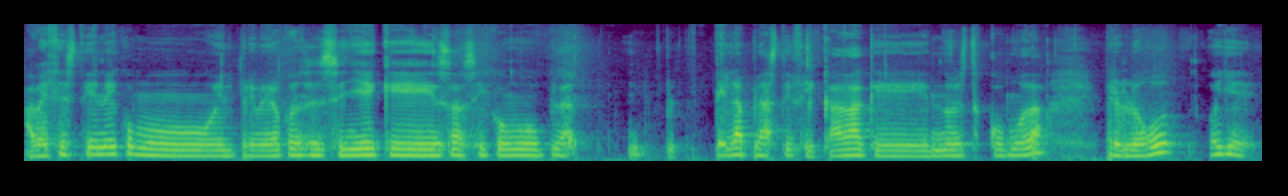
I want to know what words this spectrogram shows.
A veces tiene como el primero que os enseñé que es así como tela plastificada que no es cómoda, pero luego, oye,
